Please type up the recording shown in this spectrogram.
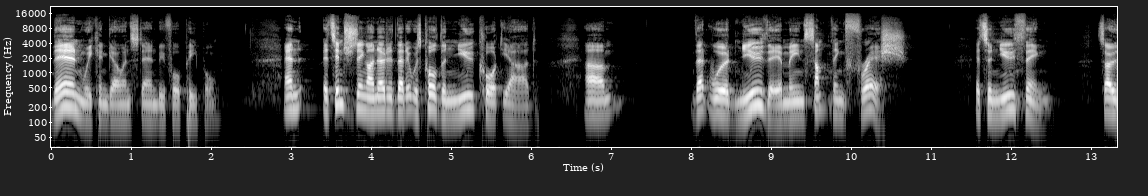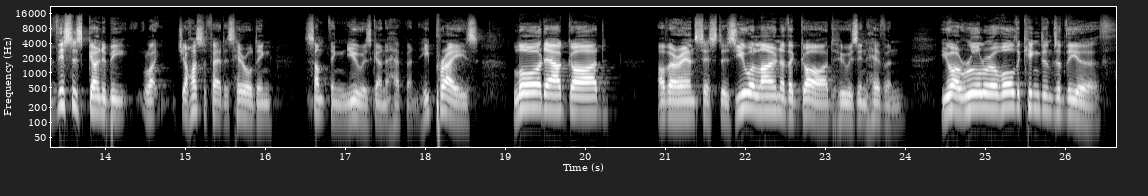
then we can go and stand before people. And it's interesting, I noted that it was called the new courtyard. Um, that word new there means something fresh, it's a new thing. So this is going to be like Jehoshaphat is heralding something new is going to happen. He prays, Lord our God of our ancestors, you alone are the God who is in heaven. You are ruler of all the kingdoms of the earth.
